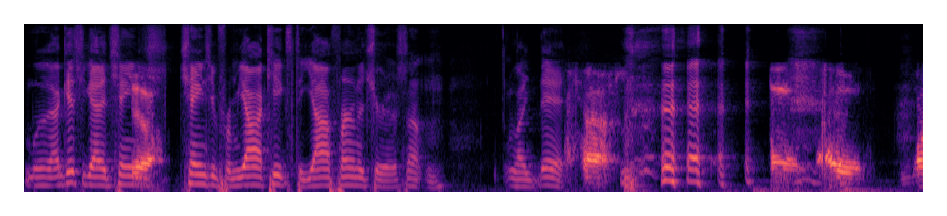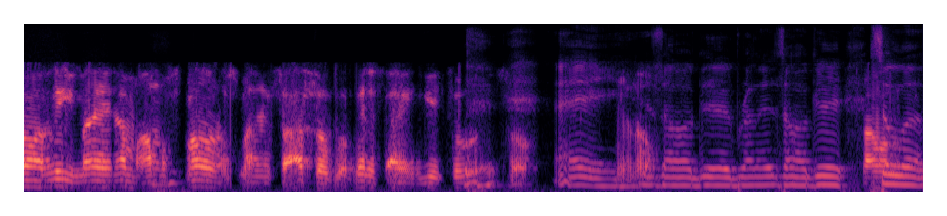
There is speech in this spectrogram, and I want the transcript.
Well, I guess you got to change yeah. change it from Yah Kicks to y'all furniture or something like that. Uh, hey, hey, me, man. I'm I'm a sponge, man. So I soak up anything get to it. So hey, you know. it's all good, brother. It's all good. So uh,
